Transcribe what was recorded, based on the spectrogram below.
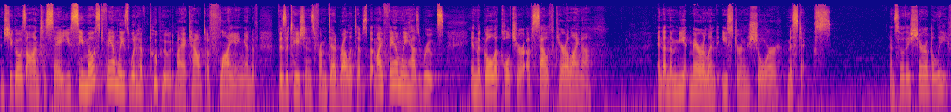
And she goes on to say, You see, most families would have poo pooed my account of flying and of visitations from dead relatives, but my family has roots in the Gullah culture of South Carolina and on the Maryland Eastern Shore mystics. And so they share a belief.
